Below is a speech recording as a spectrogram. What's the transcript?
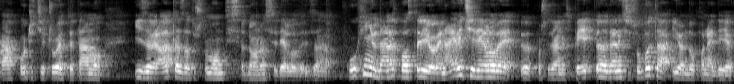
Da, kučiće čujete tamo iza vrata, zato što momci sad donose delove za kuhinju. Danas postavljaju ove najveće delove, uh, pošto je danas, pet, danas je subota i onda u ponedeljak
